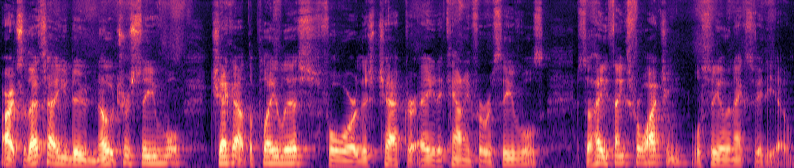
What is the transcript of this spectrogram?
All right, so that's how you do notes receivable. Check out the playlist for this Chapter 8 Accounting for Receivables. So, hey, thanks for watching. We'll see you in the next video.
